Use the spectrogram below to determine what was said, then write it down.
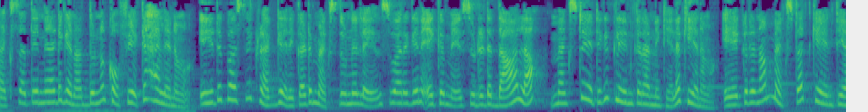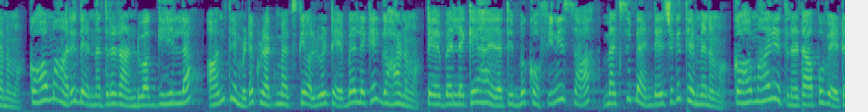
මැක්ස් අතෙන් එයාට ගෙනත් දුන්න කොෆි එක හැලෙනවා. ඊට පස්සේ ක්‍රැග් එරිකට මැක්ස් දුන්න ලෙන්ස් වරගෙන ඒක මේස් උඩට දාලා මැක්ස්ට ඒ ටික ක්ලීන් කරන්න කියලා කියනවා. ඒකට නම් මැක්ස්ටත් කේන්ති යනවා. කොහොම හරි දෙන්න අතර රණ්ඩුවක් ගිහිල්ලා අන්තිමට ක්‍රැග් මැක්ස්ගේ ඔළුව ටේබල් එකේ ගහනවා. ටේබල් එකේ හැලා තිබ්බ කොෆි නිසා මැක්සි බැන්ඩේජ් එක තෙමෙනවා. කොහොම හරි එතනට ආපු වේට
